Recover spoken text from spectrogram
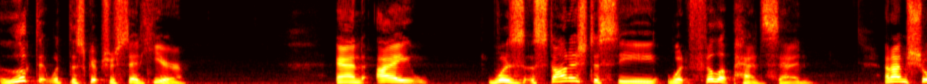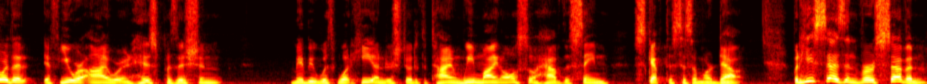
looked at what the scripture said here, and I was astonished to see what Philip had said. And I'm sure that if you or I were in his position, maybe with what he understood at the time, we might also have the same skepticism or doubt. But he says in verse 7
